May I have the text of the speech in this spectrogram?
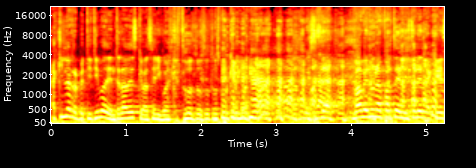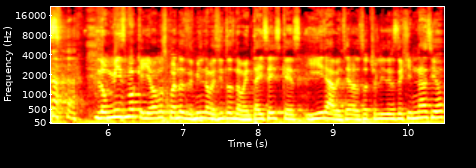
Aquí lo repetitivo de entrada es que va a ser igual que todos los otros Pokémon. o sea, va a haber una parte de la historia en la que es lo mismo que llevamos jugando desde 1996, que es ir a vencer a los ocho líderes de gimnasio,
